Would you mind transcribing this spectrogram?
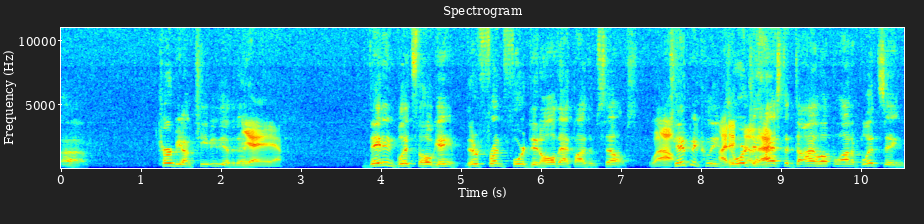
uh, Kirby on TV the other day. Yeah, yeah, yeah. They didn't blitz the whole game. Their front four did all that by themselves. Wow. Typically, Georgia has to dial up a lot of blitzing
